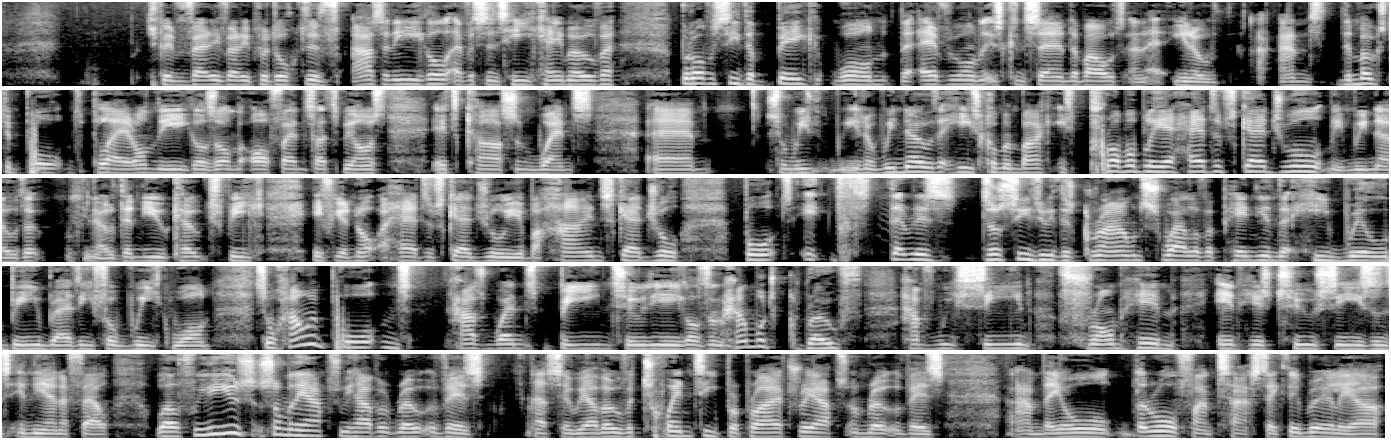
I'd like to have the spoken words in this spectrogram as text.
He's been very, very productive as an Eagle ever since he came over. But obviously, the big one that everyone is concerned about, and you know, and the most important player on the Eagles on the offense, let's be honest, it's Carson Wentz. Um, so we, you know, we know that he's coming back. He's probably ahead of schedule. I mean, we know that you know the new coach speak. If you're not ahead of schedule, you're behind schedule. But it, there is does seem to be this groundswell of opinion that he will be ready for Week One. So how important has Wentz been to the Eagles, and how much growth have we seen from him in his two seasons in the NFL? Well, if we use some of the apps we have at RotoViz. I say we have over 20 proprietary apps on RotoViz, and they all they're all fantastic. They really are.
